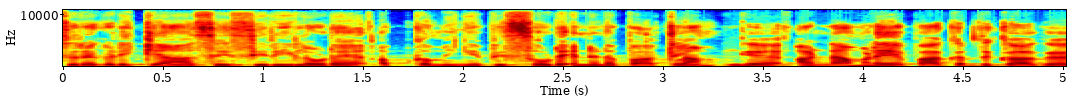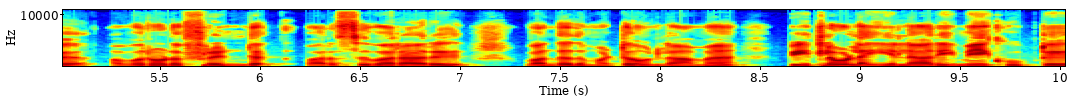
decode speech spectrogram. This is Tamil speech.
சிறகடிக்க ஆசை சீரியலோட அப்கமிங் எபிசோடு என்னென்னு பார்க்கலாம். இங்கே அண்ணாமலையை பார்க்கறதுக்காக அவரோட ஃப்ரெண்டு பரசு வராரு. வந்தது மட்டும் இல்லாமல் வீட்டில் உள்ள எல்லாரையுமே கூப்பிட்டு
